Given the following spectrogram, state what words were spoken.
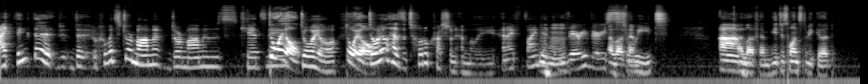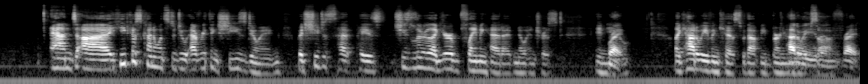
I think the the what's Dormammu Dormammu's kid's name? Doyle. Doyle. Doyle. Doyle has a total crush on Emily, and I find it very very Mm-hmm. I sweet. Um, I love him. He just wants to be good. and uh, he just kind of wants to do everything she's doing, but she just ha- pays. She's literally like, "You're a flaming head. I have no interest in you. Right. Like, how do we even kiss without me burning How do we even? off?" Right.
